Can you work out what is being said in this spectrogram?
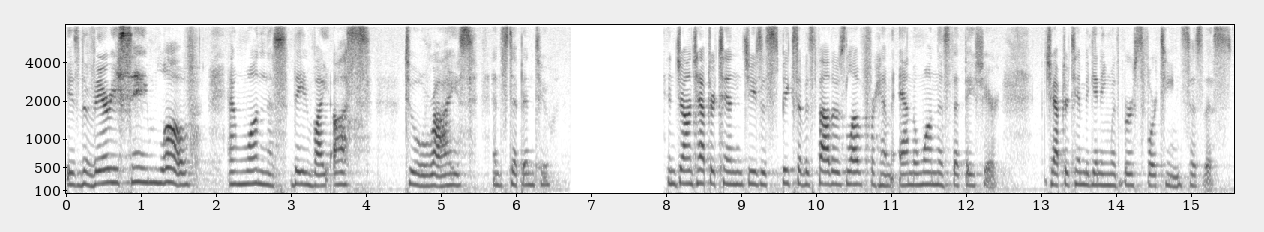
is the very same love and oneness they invite us to arise and step into. In John chapter 10, Jesus speaks of his Father's love for him and the oneness that they share. Chapter 10, beginning with verse 14, says this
